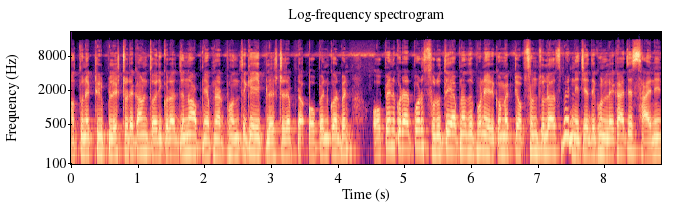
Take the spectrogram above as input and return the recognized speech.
নতুন একটি প্লে স্টোর অ্যাকাউন্ট তৈরি করার জন্য আপনি আপনার ফোন থেকে এই প্লে স্টোর অ্যাপটা ওপেন করবেন। ওপেন করার পর শুরুতেই আপনাদের ফোনে এরকম একটি অপশন চলে আসবে। নিচে দেখুন লেখা আছে সাইন ইন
